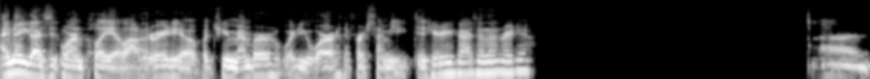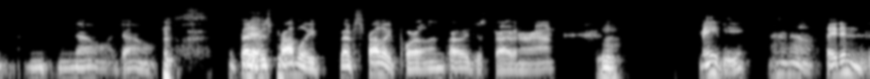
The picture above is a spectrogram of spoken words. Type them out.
I know you guys weren't play a lot on the radio, but do you remember where you were the first time you did hear you guys on the radio? Uh, no, I don't. but yeah. it was probably it was probably Portland, probably just driving around. Yeah. Maybe I don't know. They didn't.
